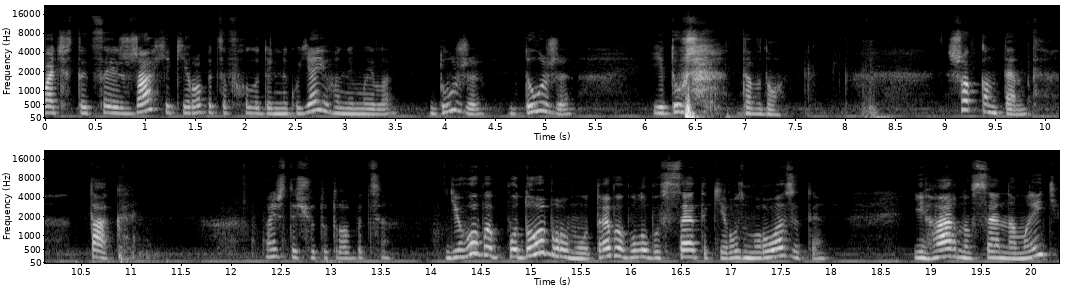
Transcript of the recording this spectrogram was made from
готові побачити цей жах, який робиться в холодильнику? Я його не мила дуже, дуже і дуже давно. Шок-контент. Так. Бачите, що тут робиться? Його би по-доброму треба було би все-таки розморозити і гарно все намить,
